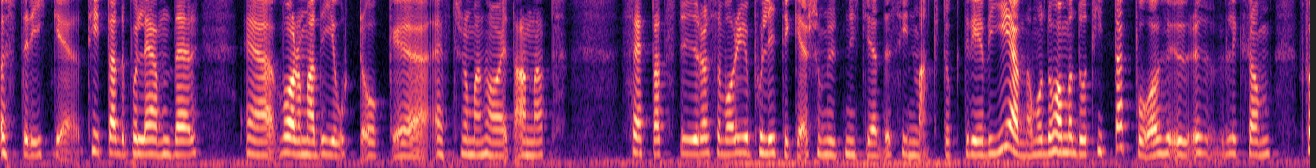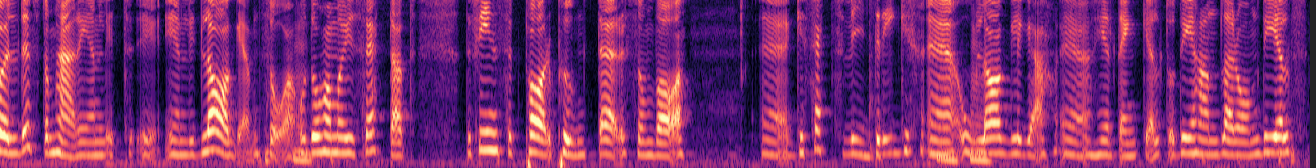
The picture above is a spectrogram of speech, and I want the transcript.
Österrike, tittade på länder, eh, vad de hade gjort och eh, eftersom man har ett annat sätt att styra så var det ju politiker som utnyttjade sin makt och drev igenom och då har man då tittat på hur liksom följdes de här enligt, enligt lagen så mm. och då har man ju sett att det finns ett par punkter som var eh, gesättsvidrig, eh, mm, mm. olagliga eh, helt enkelt. Och det handlar om dels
